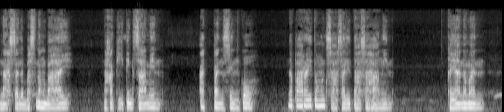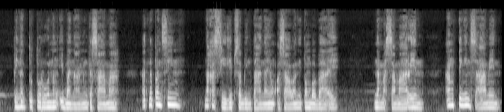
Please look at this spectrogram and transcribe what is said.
nasa labas ng bahay, nakatitig sa amin. At pansin ko na para itong nagsasalita sa hangin. Kaya naman, pinagtuturo ng iba naming kasama at napansin nakasilip sa bintana yung asawa nitong babae na masama rin ang tingin sa amin.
